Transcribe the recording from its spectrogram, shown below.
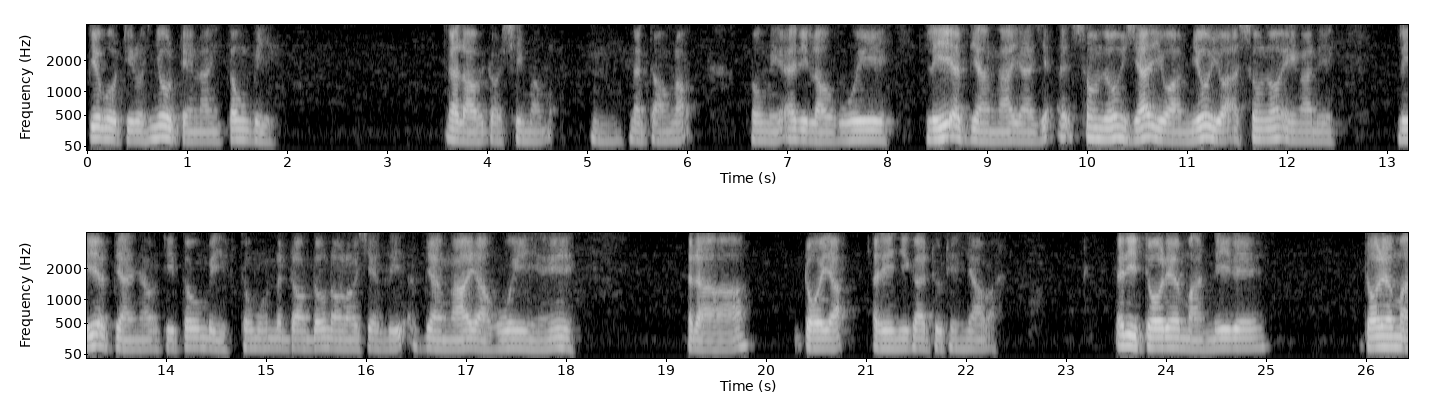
ပြစ်ဖို့ဒီလိုညှို့တင်လိုက်၃ပေအဲ့လောက်တော့ရှိမှာပေါ့อืม2000လောက်သုံးပေအဲ့ဒီလောက်ဝေးလေးအပြန်900အစုံဆုံးရရွာမြို့ရွာအစုံဆုံးအိမ်ကနေလေးအပြန်ရောက်ဒီ3ပေသုံးပုံ2000 3000လောက်ရှိလေးအပြန်900ဝေးရင်အဲ့ဒါတော်ရအရင်ကြီးကဒုတင်ရပါအဲ့ဒီတောထဲမှာနေတယ် တောထဲမှာ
